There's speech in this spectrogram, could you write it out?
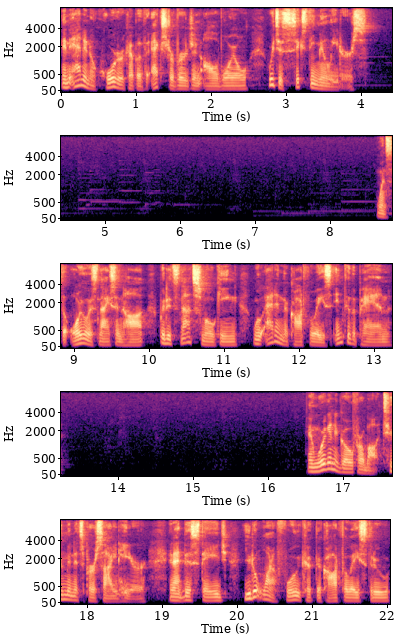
and add in a quarter cup of extra virgin olive oil, which is 60 milliliters. Once the oil is nice and hot, but it's not smoking, we'll add in the cod fillets into the pan. And we're gonna go for about two minutes per side here. And at this stage, you don't wanna fully cook the cod fillets through,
